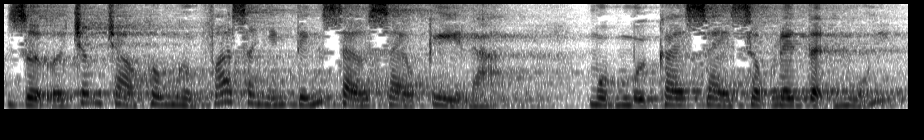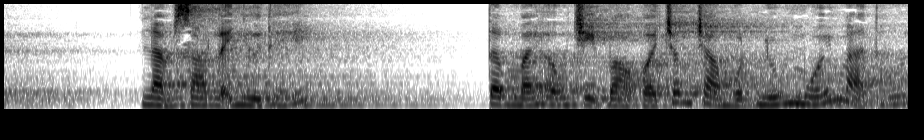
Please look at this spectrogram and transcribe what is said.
rồi ở trong trào không ngừng phát ra những tiếng xèo xèo kỳ lạ. Một mùi cay xè sộc lên tận mũi. Làm sao lại như thế? Tầm mày hồng chỉ bỏ vào trong trào một nhúm muối mà thôi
